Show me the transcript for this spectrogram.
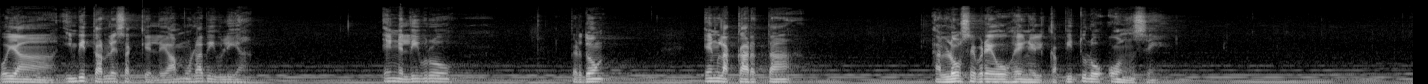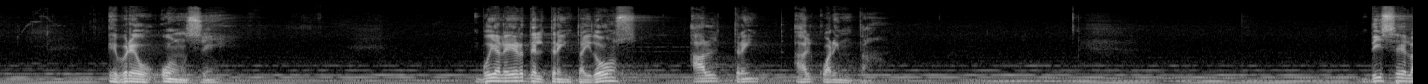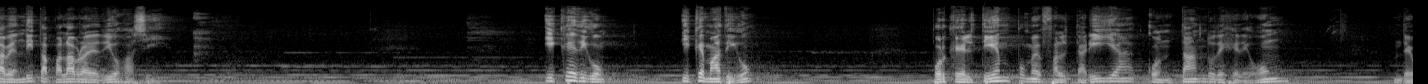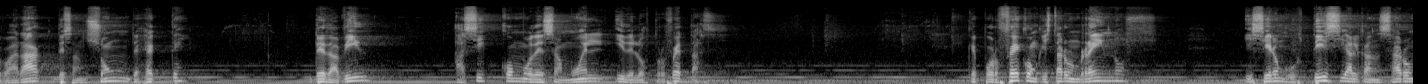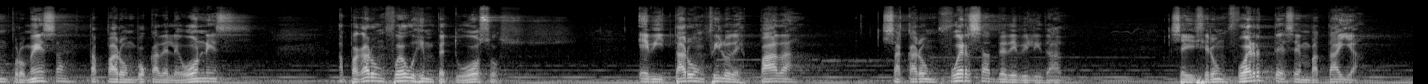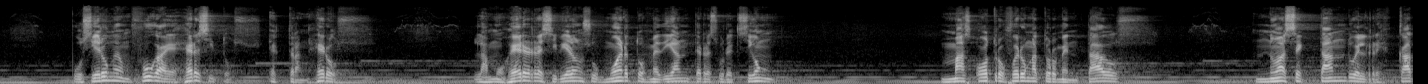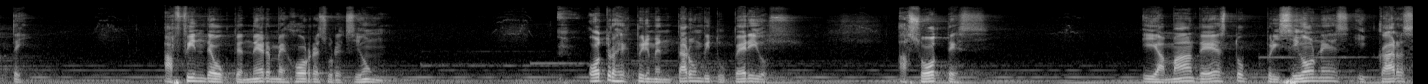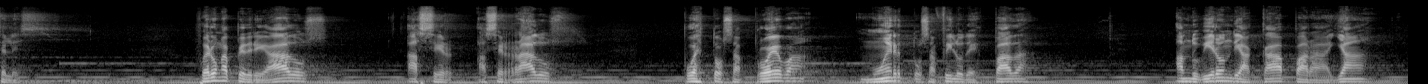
voy a invitarles a que leamos la Biblia en el libro, perdón, en la carta a los hebreos en el capítulo 11. Hebreos 11. Voy a leer del 32 al, 30, al 40. Dice la bendita palabra de Dios así. ¿Y qué digo? ¿Y qué más digo? Porque el tiempo me faltaría contando de Gedeón, de Barak, de Sansón, de Jecte, de David, así como de Samuel y de los profetas, que por fe conquistaron reinos hicieron justicia, alcanzaron promesas, taparon boca de leones, apagaron fuegos impetuosos, evitaron filo de espada, sacaron fuerzas de debilidad, se hicieron fuertes en batalla, pusieron en fuga ejércitos extranjeros, las mujeres recibieron sus muertos mediante resurrección, más otros fueron atormentados no aceptando el rescate a fin de obtener mejor resurrección. Otros experimentaron vituperios, azotes y a más de esto prisiones y cárceles. Fueron apedreados, aserrados, puestos a prueba, muertos a filo de espada. Anduvieron de acá para allá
